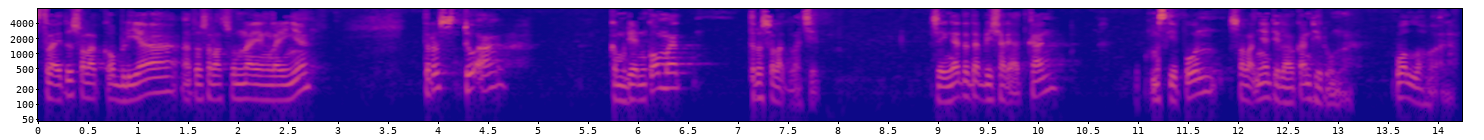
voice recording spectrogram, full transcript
setelah itu sholat qobliyah atau sholat sunnah yang lainnya, terus doa, kemudian komat, terus sholat wajib. Sehingga tetap disyariatkan meskipun sholatnya dilakukan di rumah. Wallahu a'lam.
